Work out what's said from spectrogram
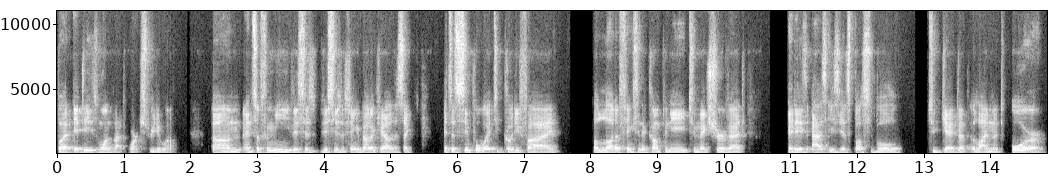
but it is one that works really well. Um, and so for me, this is this is the thing about OKRs. It's like it's a simple way to codify a lot of things in the company to make sure that it is as easy as possible to get that alignment or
